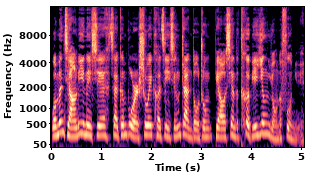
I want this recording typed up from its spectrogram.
我们奖励那些在跟布尔什维克进行战斗中表现的特别英勇的妇女，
